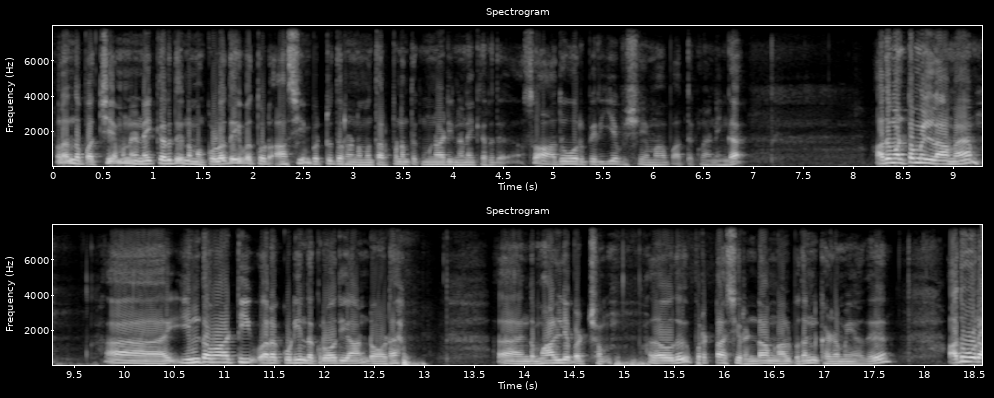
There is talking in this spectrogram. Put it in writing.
ஆனால் அந்த பச்சையம்மன் நினைக்கிறது நம்ம குலதெய்வத்தோட ஆசையும் பெற்று தரோம் நம்ம தர்ப்பணத்துக்கு முன்னாடி நினைக்கிறது. ஸோ அது ஒரு பெரிய விஷயமா பார்த்துக்கலாம் நீங்கள் அது மட்டும் இல்லாமல் இந்த வாட்டி வரக்கூடிய இந்த குரோதி ஆண்டோட இந்த மால்யபட்சம் அதாவது புரட்டாசி ரெண்டாம் நாள் புதன்கிழமை அது அது ஒரு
